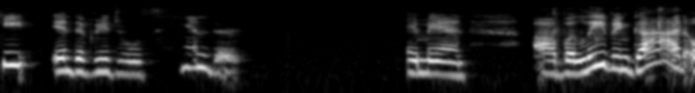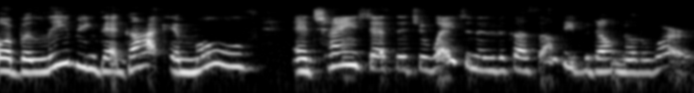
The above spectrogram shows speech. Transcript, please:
keep individuals hindered. Amen uh, believing God or believing that God can move and change that situation is because some people don't know the word.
